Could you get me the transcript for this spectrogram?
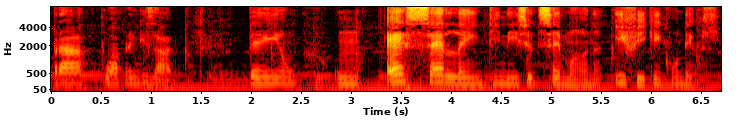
para o aprendizado. Tenham um excelente início de semana e fiquem com Deus.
